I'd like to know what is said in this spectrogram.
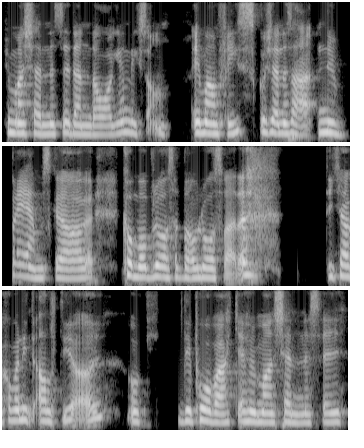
hur man känner sig den dagen. Liksom. Är man frisk och känner så här, nu bam ska jag komma och blåsa ett bra blåsväder. Det kanske man inte alltid gör och det påverkar hur man känner sig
